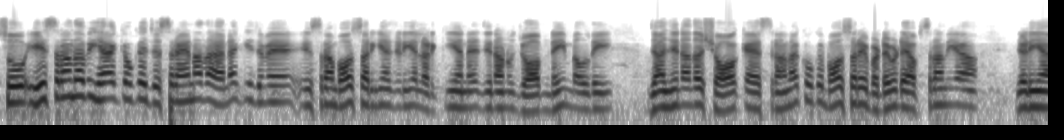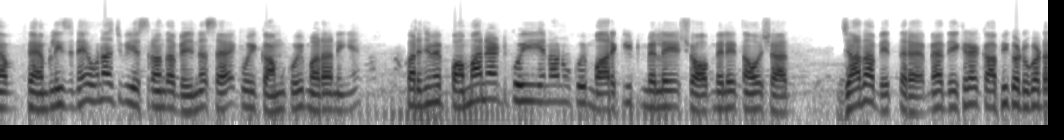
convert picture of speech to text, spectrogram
ਸੋ ਇਸ ਤਰ੍ਹਾਂ ਦਾ ਵੀ ਹੈ ਕਿਉਂਕਿ ਜਿਸ ਤਰ੍ਹਾਂ ਇਹਨਾਂ ਦਾ ਹੈ ਨਾ ਕਿ ਜਿਵੇਂ ਇਸ ਤਰ੍ਹਾਂ ਬਹੁਤ ਸਾਰੀਆਂ ਜਿਹੜੀਆਂ ਲੜਕੀਆਂ ਨੇ ਜਿਨ੍ਹਾਂ ਨੂੰ ਜੌਬ ਨਹੀਂ ਮਿਲਦੀ ਜਾਂ ਜਿਨ੍ਹਾਂ ਦਾ ਸ਼ੌਕ ਹੈ ਇਸ ਤਰ੍ਹਾਂ ਦਾ ਕਿਉਂਕਿ ਬਹੁਤ ਸਾਰੇ ਵੱਡੇ ਵੱਡੇ ਅਫਸਰਾਂ ਦੀਆਂ ਜਿਹੜੀਆਂ ਫੈਮਲੀਆਂ ਨੇ ਉਹਨਾਂ 'ਚ ਵੀ ਇਸ ਤਰ੍ਹਾਂ ਦਾ ਬਿਜ਼ਨਸ ਹੈ ਕੋਈ ਕੰਮ ਕੋਈ ਮਾੜਾ ਨਹੀਂ ਹੈ। ਪਰ ਜਿਵੇਂ ਪਰਮਾਨੈਂਟ ਕੋਈ ਇਹਨਾਂ ਨੂੰ ਕੋਈ ਮਾਰਕੀਟ ਮਿਲੇ ਸ਼ਾਪ ਮਿਲੇ ਤਾਂ ਉਹ ਸ਼ਾਇਦ ਜ਼ਿਆਦਾ ਬਿਹਤਰ ਹੈ। ਮੈਂ ਦੇਖ ਰਿਹਾ ਕਾਫੀ ਘੱਟੋ ਘੱਟ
